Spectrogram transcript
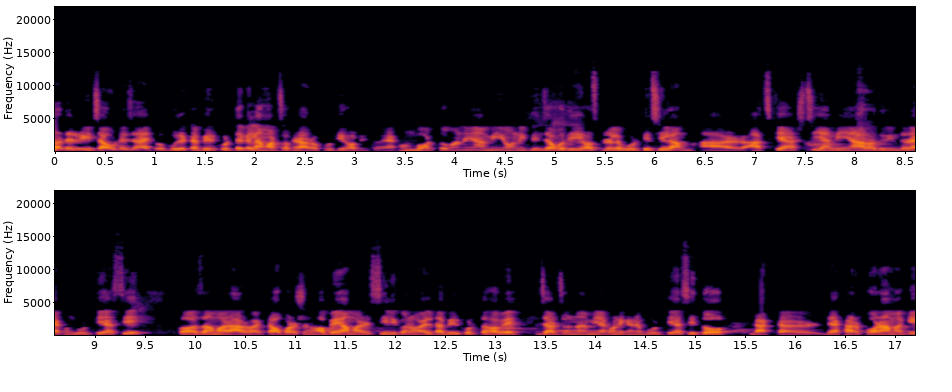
তাদের রিচ আউটে যায়। তো বুলেটটা বের করতে গেলে আমার চোখের আরও ক্ষতি হবে। তো এখন বর্তমানে আমি অনেকদিন যাবতই হসপিটালে ভর্তি ছিলাম, আর আজকে আসছি, আমি আরও দুদিন ধরে এখন ভর্তি আছি। কজ আমার আরও একটা অপারেশন হবে, আমার সিলিকন অয়েলটা বের করতে হবে, যার জন্য আমি এখন এখানে ভর্তি আছি। তো ডাক্তার দেখার পর আমাকে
